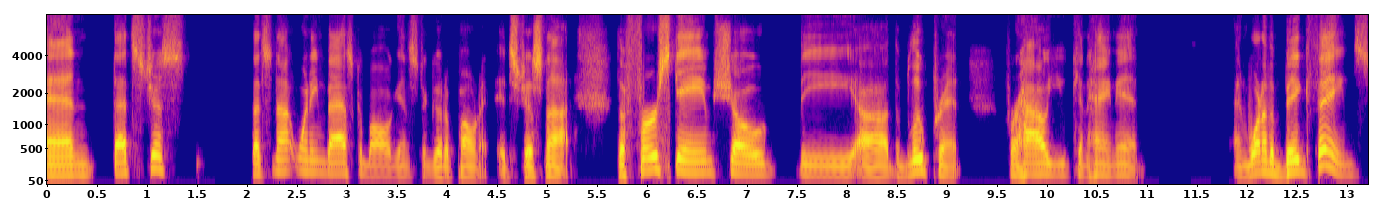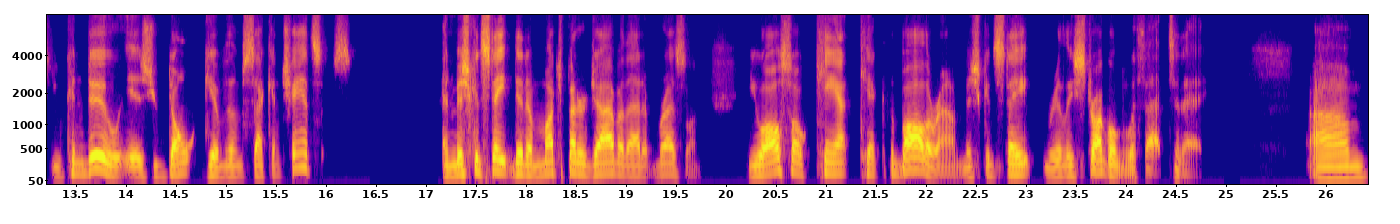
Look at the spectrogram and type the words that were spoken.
And that's just that's not winning basketball against a good opponent. It's just not. The first game showed the uh, the blueprint for how you can hang in. And one of the big things you can do is you don't give them second chances. And Michigan State did a much better job of that at Breslin. You also can't kick the ball around. Michigan State really struggled with that today. Um,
